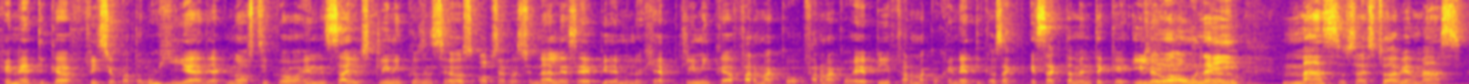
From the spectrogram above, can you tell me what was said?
Genética, fisiopatología, diagnóstico, ensayos clínicos, ensayos observacionales, epidemiología clínica, fármaco, farmacoepi, farmacogenética, o sea, exactamente qué. Y luego aún ahí, más, o sea, es todavía más.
